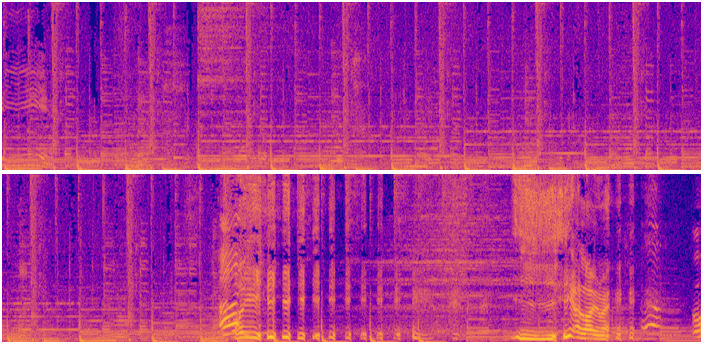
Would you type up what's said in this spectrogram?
มี เฮ้ยอีอร่อยไหมโอ้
